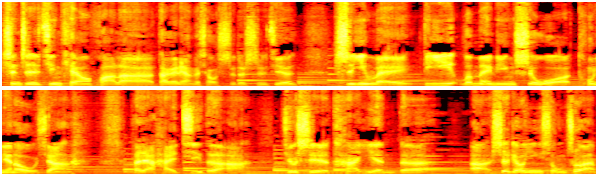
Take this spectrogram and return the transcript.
甚至今天花了大概两个小时的时间，是因为第一，温美玲是我童年的偶像，大家还记得啊，就是她演的啊《射雕英雄传》。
